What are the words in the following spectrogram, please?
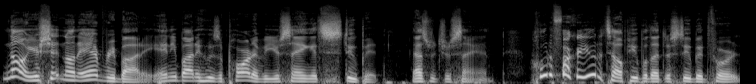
No, you're shitting on everybody. Anybody who's a part of it, you're saying it's stupid. That's what you're saying. Who the fuck are you to tell people that they're stupid for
